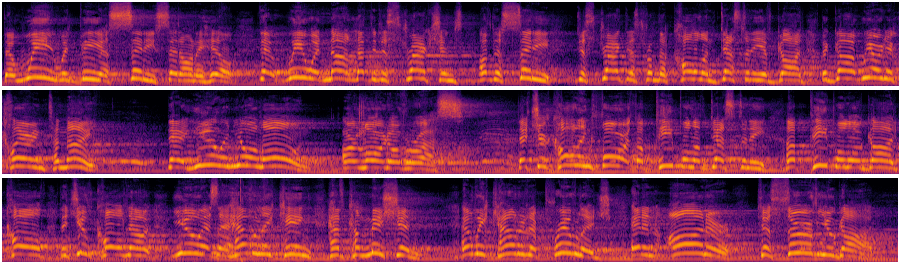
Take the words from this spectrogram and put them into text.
that we would be a city set on a hill, that we would not let the distractions of the city distract us from the call and destiny of God. But God, we are declaring tonight that you and you alone are Lord over us. That you're calling forth a people of destiny, a people, oh God, called, that you've called out. You, as a heavenly king, have commissioned. And we count it a privilege and an honor to serve you, God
